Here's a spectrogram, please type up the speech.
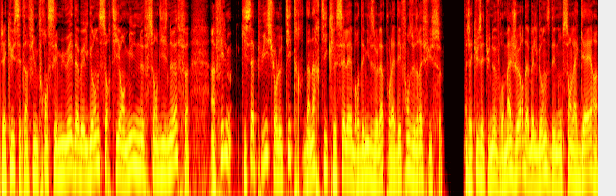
J'accuse, c'est un film français muet d'Abel Gans sorti en 1919, un film qui s'appuie sur le titre d'un article célèbre d'Émile Zola pour la défense de Dreyfus. J'accuse est une œuvre majeure d'Abel Gans dénonçant la guerre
